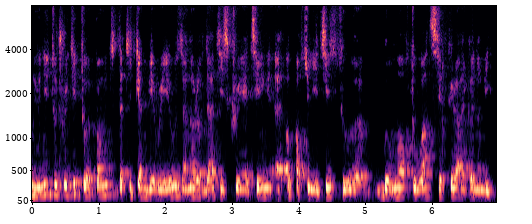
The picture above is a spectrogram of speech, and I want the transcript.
you need to treat it to a point that it can be reused, and all of that is creating opportunities to go more towards circular economy.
